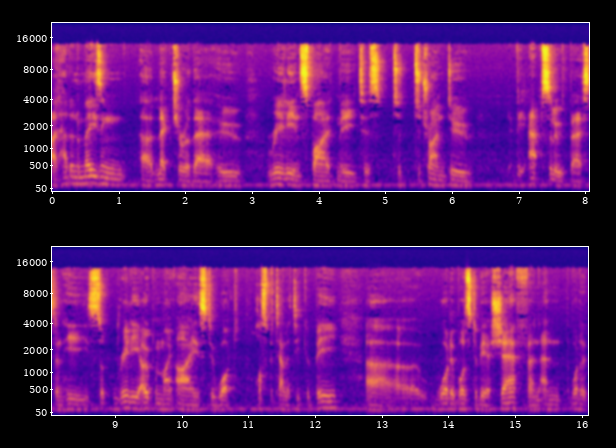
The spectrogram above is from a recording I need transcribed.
I'd had an amazing uh, lecturer there who really inspired me to, to, to try and do the absolute best. And he really opened my eyes to what hospitality could be, uh, what it was to be a chef, and, and what an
